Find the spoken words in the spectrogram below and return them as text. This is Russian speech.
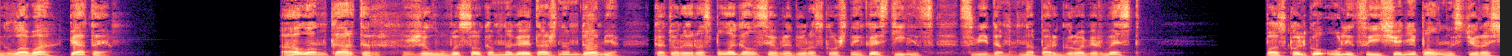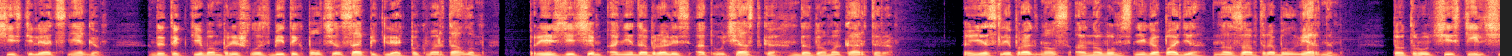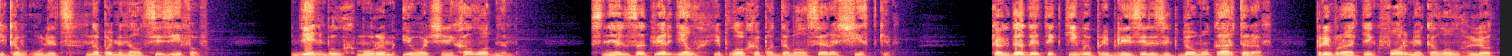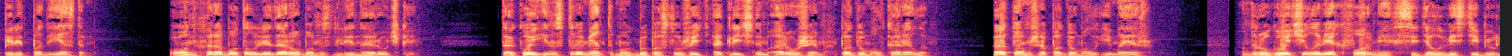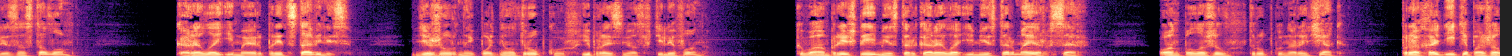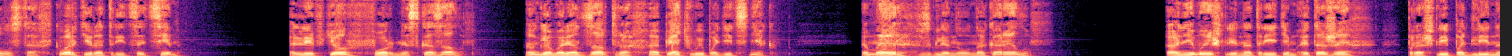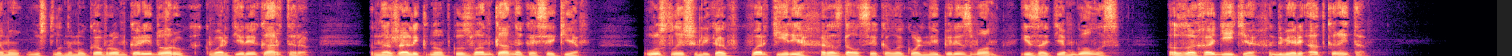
Глава пятая Алан Картер жил в высоком многоэтажном доме, который располагался в ряду роскошных гостиниц с видом на парк Гровер-Вест. Поскольку улицы еще не полностью расчистили от снега, детективам пришлось битых полчаса петлять по кварталам, прежде чем они добрались от участка до дома Картера. Если прогноз о новом снегопаде на завтра был верным, то труд чистильщиков улиц напоминал Сизифов. День был хмурым и очень холодным. Снег затвердел и плохо поддавался расчистке. Когда детективы приблизились к дому Картера, привратник в форме колол лед перед подъездом. Он работал ледорубом с длинной ручкой. «Такой инструмент мог бы послужить отличным оружием», — подумал Карелло. О том же подумал и мэр. Другой человек в форме сидел в вестибюле за столом. Карелла и мэр представились. Дежурный поднял трубку и произнес в телефон. «К вам пришли мистер Карелла и мистер Мэр, сэр». Он положил трубку на рычаг. «Проходите, пожалуйста, квартира 37». Лифтер в форме сказал. «Говорят, завтра опять выпадет снег». Мэр взглянул на Кареллу. Они вышли на третьем этаже, прошли по длинному устланному ковром коридору к квартире Картера, нажали кнопку звонка на косяке, услышали, как в квартире раздался колокольный перезвон и затем голос «Заходите, дверь открыта».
